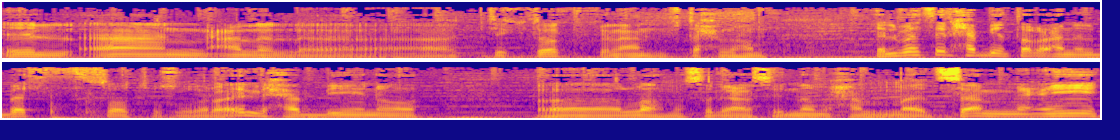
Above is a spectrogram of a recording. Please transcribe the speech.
الآن على التيك توك. الآن نفتح لهم البث. اللي حابين طبعا البث صوت وصورة. اللي حابينه آه اللهم صل على سيدنا محمد. سمعي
